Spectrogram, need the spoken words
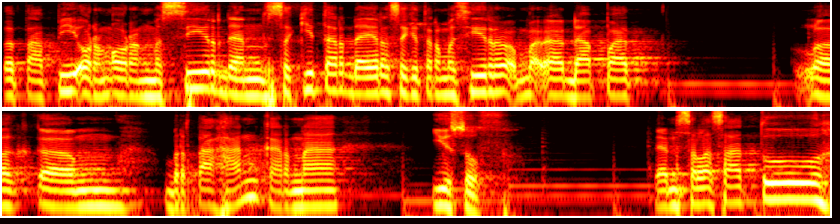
tetapi orang-orang Mesir dan sekitar daerah sekitar Mesir uh, dapat um, bertahan karena Yusuf. Dan salah satu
